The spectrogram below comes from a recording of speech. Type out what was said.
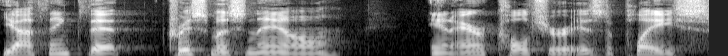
Yeah, I think that Christmas now in our culture is the place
